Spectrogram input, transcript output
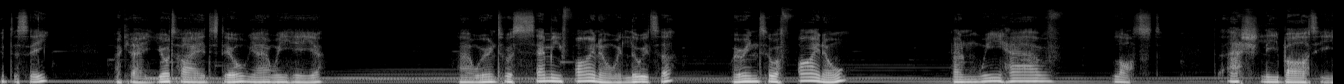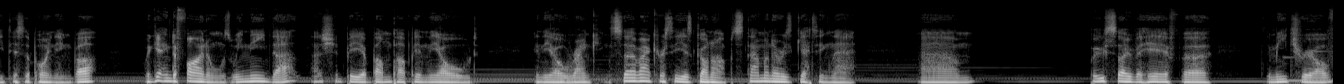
Good to see. Okay, you're tired still. Yeah, we hear you. Uh, we're into a semi final with Luita. We're into a final, and we have lost to Ashleigh Barty. Disappointing, but we're getting to finals. We need that. That should be a bump up in the old in the old ranking. Serve accuracy has gone up. Stamina is getting there. Um, boosts over here for Dimitrov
